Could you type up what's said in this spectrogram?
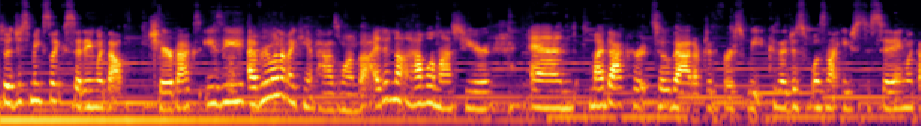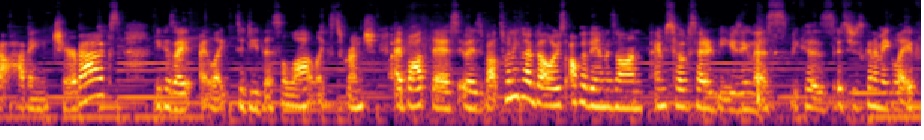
So it just makes like sitting without chair backs easy. Everyone at my camp has one, but I did not have one last year and my back hurt so bad after the first week because I just was not used to sitting without having chair backs because I, I like to do this a lot, like scrunch. I bought this, it was about $25 off of Amazon. I'm so excited to be using this because it's just gonna make life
